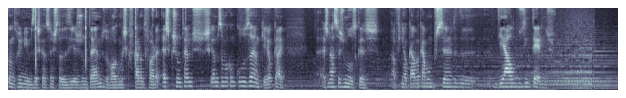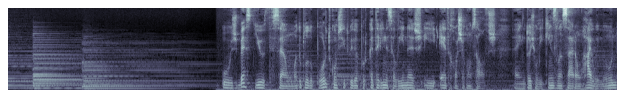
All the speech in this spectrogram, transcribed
quando reunimos as canções todas e as juntamos, houve algumas que ficaram de fora, as que juntamos chegamos a uma conclusão, que é, ok, as nossas músicas, ao fim e ao cabo, acabam por ser de diálogos internos. Os Best Youth são uma dupla do Porto constituída por Catarina Salinas e Ed Rocha Gonçalves. Em 2015 lançaram Highway Moon,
